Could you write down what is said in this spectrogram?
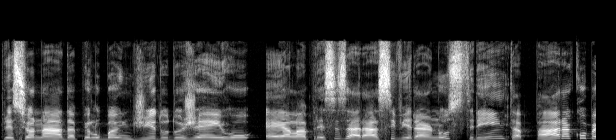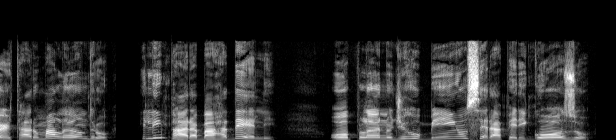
Pressionada pelo bandido do genro, ela precisará se virar nos 30 para cobertar o malandro e limpar a barra dele. O plano de Rubinho será perigoso,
